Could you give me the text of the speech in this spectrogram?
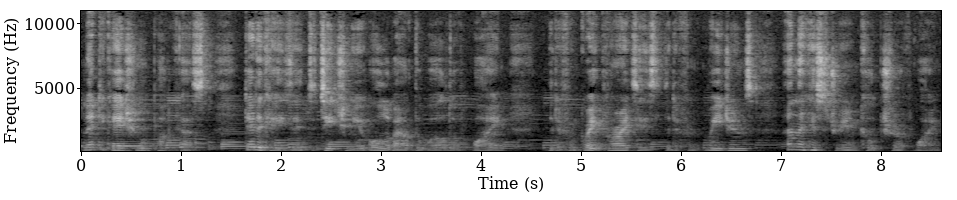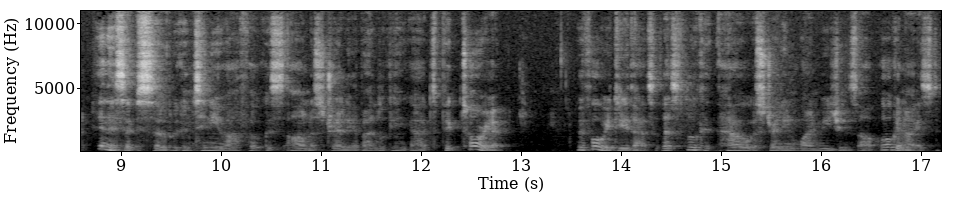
an educational podcast dedicated to teaching you all about the world of wine, the different grape varieties, the different regions, and the history and culture of wine. In this episode, we continue our focus on Australia by looking at Victoria. Before we do that, let's look at how Australian wine regions are organised.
